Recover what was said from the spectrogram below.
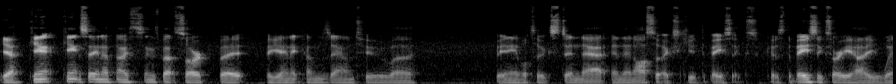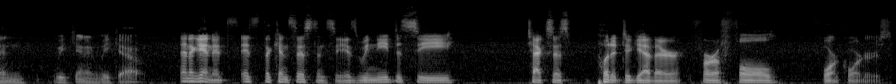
yeah, can't can't say enough nice things about Sark. But again, it comes down to uh, being able to extend that and then also execute the basics because the basics are how you win week in and week out. And again, it's it's the consistency. Is we need to see Texas put it together for a full four quarters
